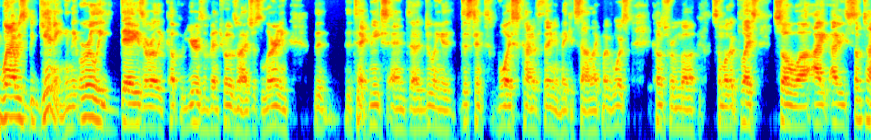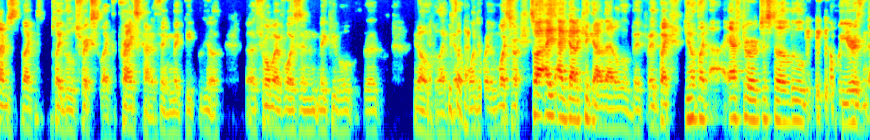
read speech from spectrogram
when I was beginning in the early days, early couple of years of ventriloquism, I was just learning the the techniques and uh, doing a distant voice kind of thing and make it sound like my voice comes from uh, some other place. So uh, I, I sometimes like play little tricks, like the pranks kind of thing, make people, you know, uh, throw my voice and make people. You know, like uh, wonder where the voice. Are. So I, I got a kick out of that a little bit, but, but you know, but uh, after just a little couple years, and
